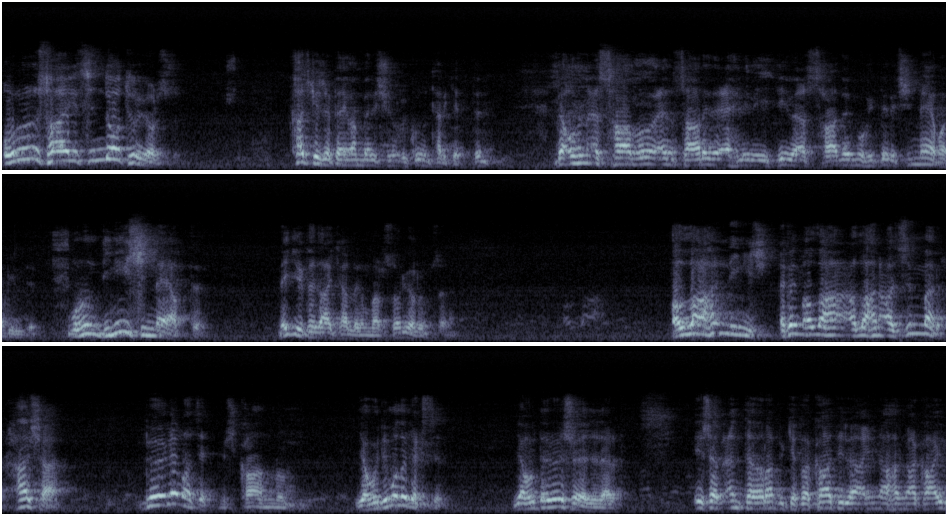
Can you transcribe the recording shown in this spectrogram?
Onun sayesinde oturuyorsun. Kaç gece peygamber için uykunu terk ettin? Ve onun eshabı, ensarı ve ehli beyti ve ashabı muhibber için ne yapabildin? Onun dini için ne yaptın? Ne gibi fedakarlığın var soruyorum sana. Allah'ın dini için. Efendim Allah Allah'ın azim var. Haşa. Böyle vazetmiş kanun. Yahudi mi olacaksın? Yahudiler öyle söylediler. İseb ente ve rabbike fekatila innaha nakailu.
